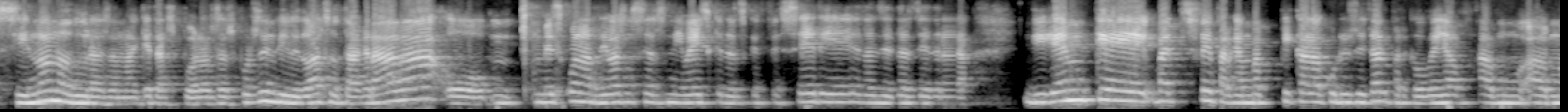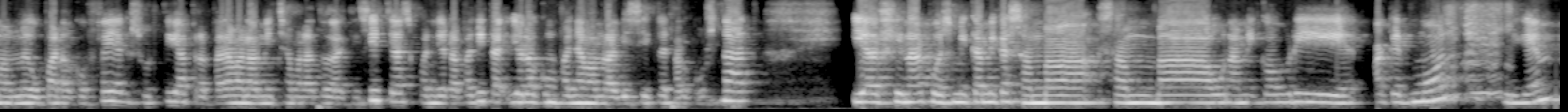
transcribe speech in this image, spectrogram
si no, no dures amb aquest esport. Els esports individuals o t'agrada o mm, més quan arribes a certs nivells que tens que fer sèries, etc etc. Diguem que vaig fer perquè em va picar la curiositat, perquè ho veia amb, amb el meu pare que ho feia, que sortia, preparava la mitja marató d'aquí Sitges, quan jo era petita, jo l'acompanyava amb la bicicleta al costat i al final, doncs, mica mica, se'n va, se va una mica obrir aquest món, diguem,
